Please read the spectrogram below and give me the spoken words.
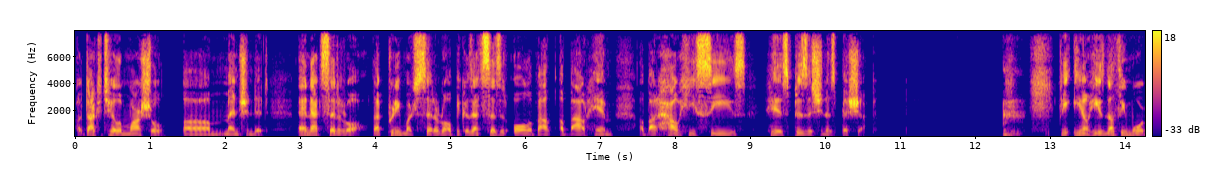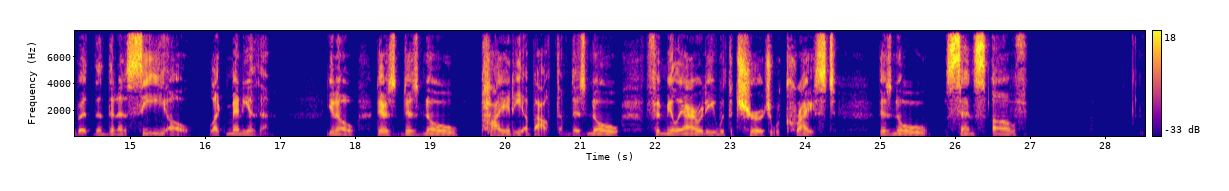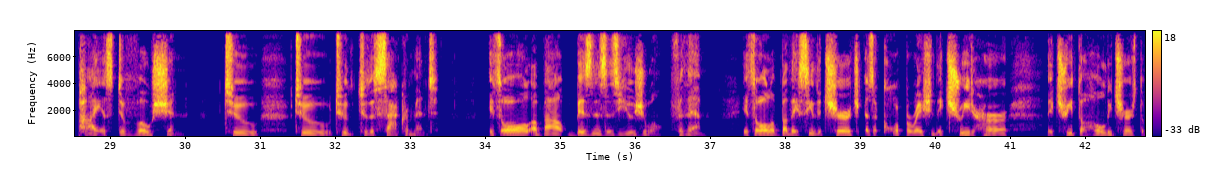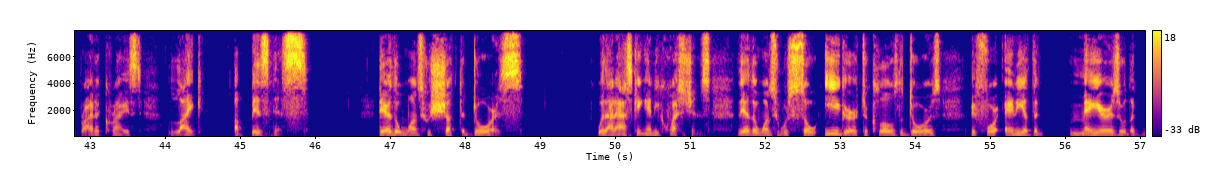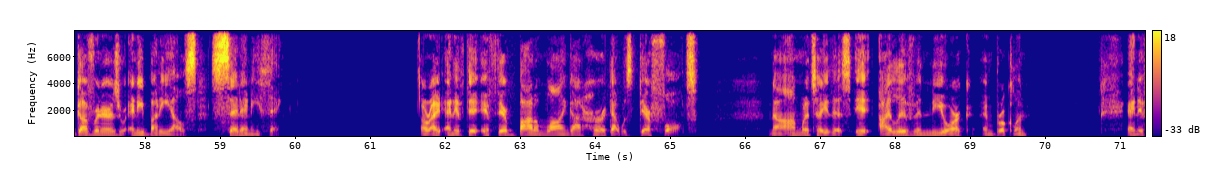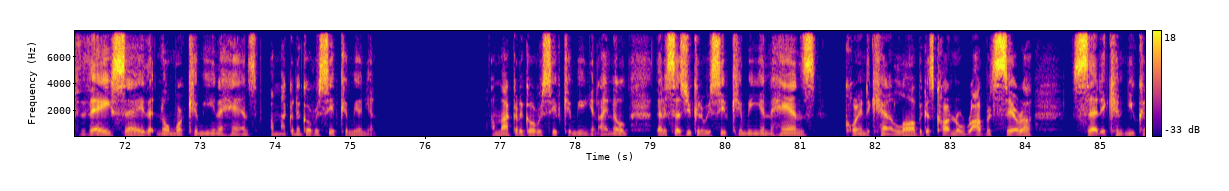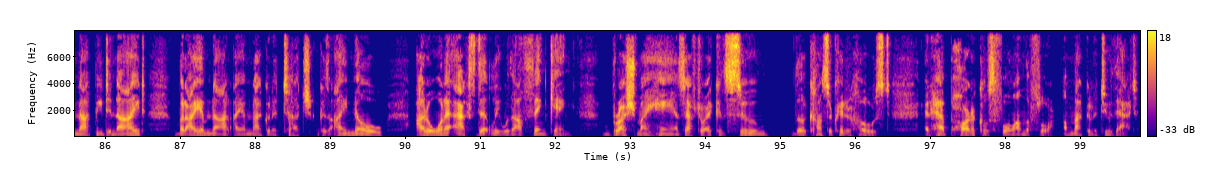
Uh, Dr. Taylor Marshall um, mentioned it, and that said it all. That pretty much said it all because that says it all about about him, about how he sees his position as bishop. he, you know, he's nothing more but than, than a CEO, like many of them. You know, there's there's no piety about them. There's no familiarity with the church or with Christ. There's no sense of pious devotion to to to to the sacrament. It's all about business as usual for them. It's all about, they see the church as a corporation. They treat her, they treat the Holy Church, the bride of Christ, like a business. They're the ones who shut the doors without asking any questions. They're the ones who were so eager to close the doors before any of the mayors or the governors or anybody else said anything. All right? And if they, if their bottom line got hurt, that was their fault. Now, I'm going to tell you this. It, I live in New York and Brooklyn. And if they say that no more communion hands, I'm not going to go receive communion. I'm not going to go receive communion. I know that it says you can receive communion hands according to canon law because Cardinal Robert Sarah said it can you cannot be denied, but I am not. I am not going to touch because I know I don't want to accidentally without thinking brush my hands after I consume the consecrated host and have particles fall on the floor. I'm not going to do that.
